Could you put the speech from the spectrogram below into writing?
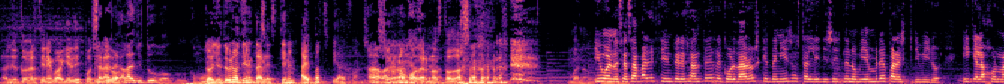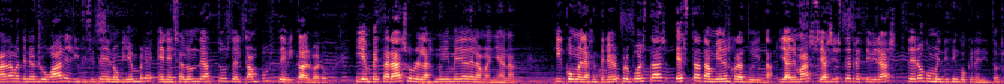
los youtubers tienen cualquier ¿Se dispositivo. la regala YouTube o como... Los youtubers no tienen tablets, tienen iPads y iPhones. Ah, que son vale, unos vale, modernos vale. todos. Bueno. Y bueno, si os ha parecido interesante, recordaros que tenéis hasta el 16 de noviembre para escribiros y que la jornada va a tener lugar el 17 de noviembre en el Salón de Actos del campus de Vicálvaro y empezará sobre las 9 y media de la mañana. Y como en las anteriores propuestas, esta también es gratuita y además si asistes recibirás 0,25 créditos.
